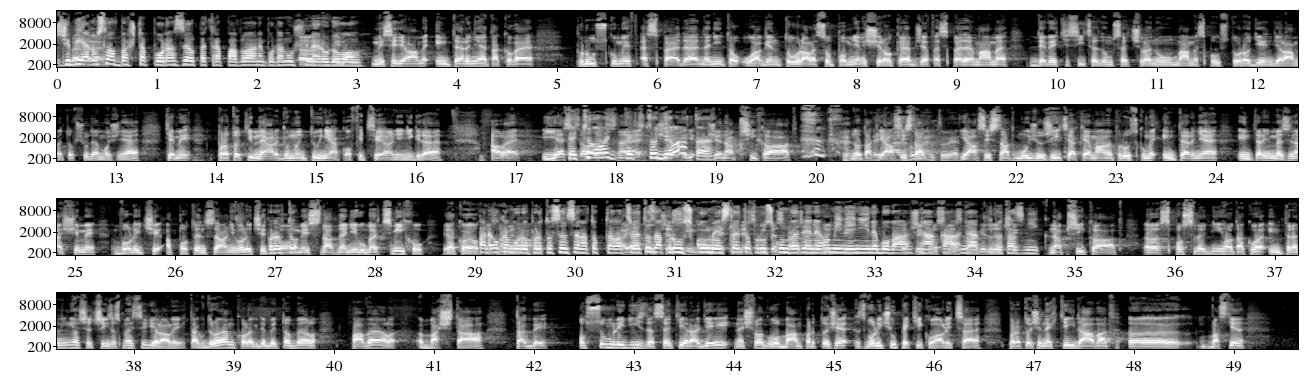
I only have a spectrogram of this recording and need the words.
že by. Jaroslav Bašta porazil Petra Pavla nebo Danuši Eh, Nerudovou. My si děláme interně takové průzkumy v SPD, není to u agentur, ale jsou poměrně široké, protože v SPD máme 9700 členů, máme spoustu rodin, děláme to všude možně. Těmi, proto tím neargumentuji nějak oficiálně nikde, ale je Teď to jasné, teď to že, děláte. že například, no tak já si, snad, já si snad můžu říct, jaké máme průzkumy interně, interně mezi našimi voliči a potenciální voliči. Proto- To mi snad není vůbec smíchu. Jako, jo, Pane znamená- Okamuro, proto jsem se na to ptala, co je to za upřesním, průzkum, jestli je to průzkum veřejného mínění nebo váš nějaká, nějaký dotazník. Například eh, z posledního takového interního šetření, co jsme si dělali, tak v druhém kole, kdyby to byl Pavel Bašta, tak by 8 lidí z 10 raději nešlo k volbám, protože z voličů pěti koalice, protože nechtějí dávat eh, vlastně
